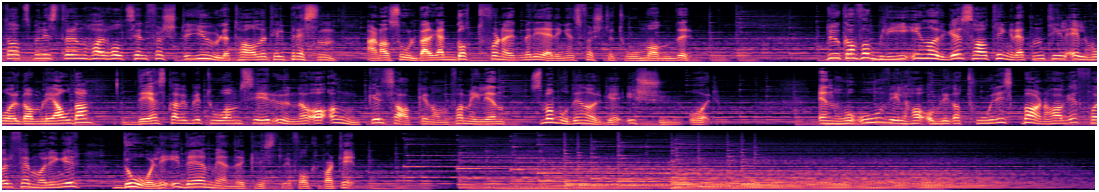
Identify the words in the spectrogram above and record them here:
Statsministeren har holdt sin første juletale til pressen. Erna Solberg er godt fornøyd med regjeringens første to måneder. Du kan få bli i Norge, sa tingretten til elleve år gamle Hjalda. Det skal vi bli to om, sier Une og anker saken om familien som har bodd i Norge i sju år. NHO vil ha obligatorisk barnehage for femåringer. Dårlig idé, mener Kristelig Folkeparti.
